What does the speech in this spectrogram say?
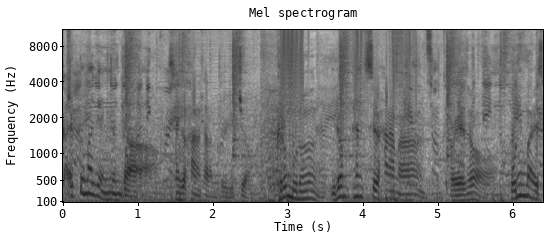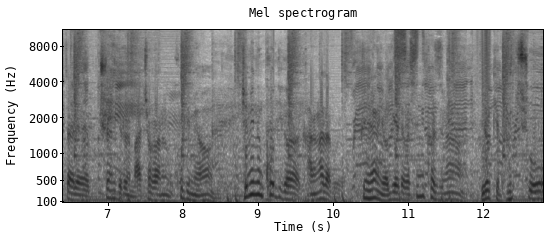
깔끔하게 입는다 생각하는 사람들 있죠. 그런 분은 이런 팬츠 하나만 더해서 본인만의 스타일의 트렌드를 맞춰가는 코디면 재밌는 코디가 가능하다고요. 그냥 여기에다가 스니커즈나 이렇게 부츠로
